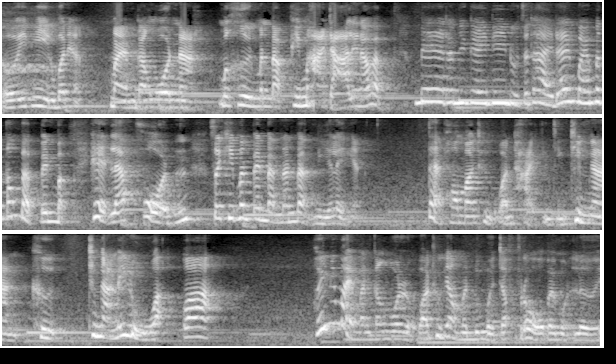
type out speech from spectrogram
เอ้ยพี่รู้ป่ะเนี่ยใหม่มันกังวลนะเมื่อคืนมันแบบพิมพ์หาจ๋าเลยนะแบบแม่ทำยังไงดีหนูจะถ่ายได้ไหมมันต้องแบบเป็นแบบเหตุและผลสคริปต์มันเป็นแบบนั้นแบบนี้อะไรเงี้ย แต่พอมาถึงวันถ่ายจริง ๆ ทีมงานคือทีมงานไม่รู้อะว่าเฮ้ยนี่ใหม่มันกังวลเหรอว่าทุกอย่างมันดูเหมือนจะโฟล์ไปหมดเลย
